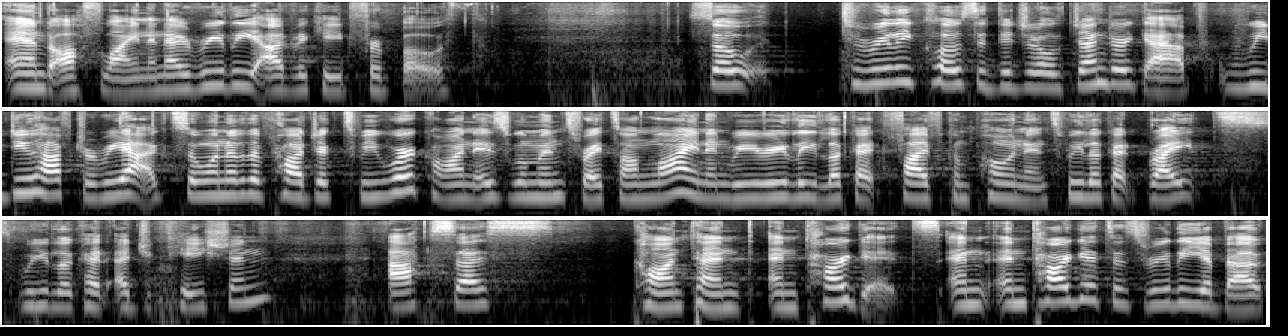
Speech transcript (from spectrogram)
and offline, and I really advocate for both. So to really close the digital gender gap, we do have to react. So one of the projects we work on is women's rights online, and we really look at five components. We look at rights, we look at education, access, content, and targets. And, and targets is really about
